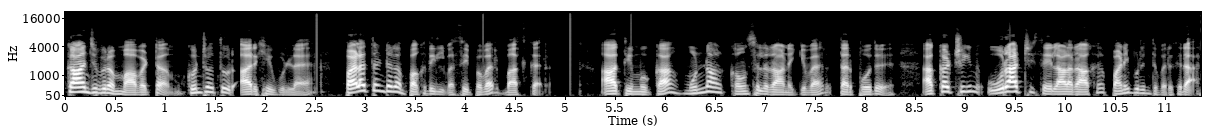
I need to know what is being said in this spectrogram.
காஞ்சிபுரம் மாவட்டம் குன்றத்தூர் அருகே உள்ள பழத்தண்டலம் பகுதியில் வசிப்பவர் பாஸ்கர். அதிமுக முன்னாள் கவுன்சிலரான இவர் தற்போது அக்கட்சியின் ஊராட்சி செயலாளராக பணிபுரிந்து வருகிறார்.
